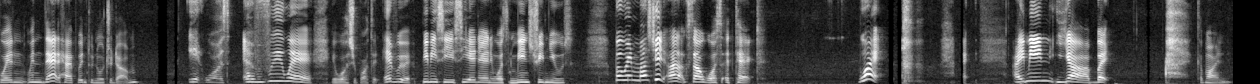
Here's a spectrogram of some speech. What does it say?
when when that happened to Notre Dame it was everywhere. It was reported everywhere. BBC CNN it was mainstream news. But when Masjid Al-Aqsa was attacked what? I, I mean yeah but come on.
